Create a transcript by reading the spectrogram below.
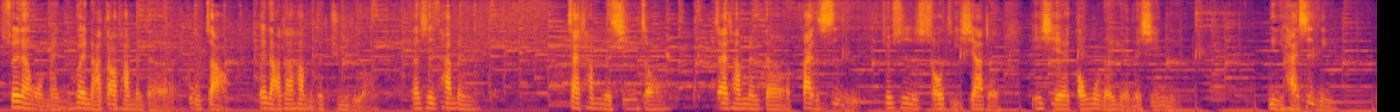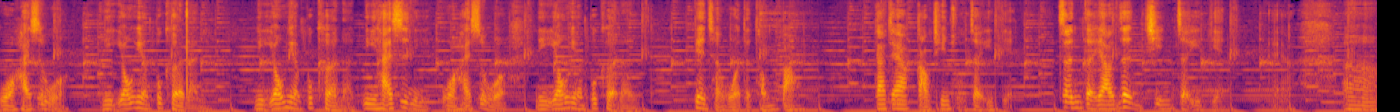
虽然我们会拿到他们的护照，会拿到他们的居留，但是他们在他们的心中，在他们的办事，就是手底下的一些公务人员的心里，你还是你，我还是我，你永远不可能。你永远不可能，你还是你，我还是我，你永远不可能变成我的同胞。大家要搞清楚这一点，真的要认清这一点。哎呀，呃，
